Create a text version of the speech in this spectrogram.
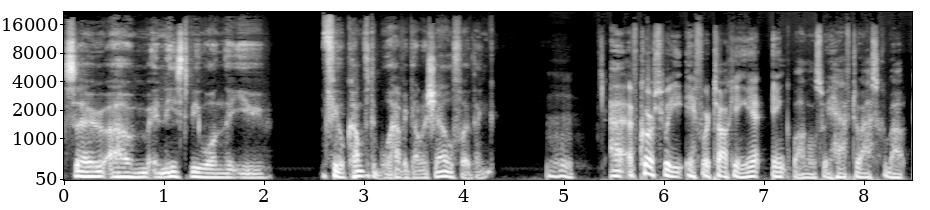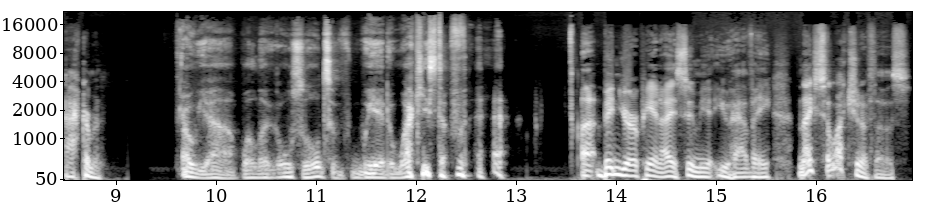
So um, it needs to be one that you feel comfortable having on a shelf. I think. Mm-hmm. Uh, of course, we if we're talking ink bottles, we have to ask about Akkerman. Oh yeah, well, there's all sorts of weird and wacky stuff there. Uh, being European, I assume you, you have a nice selection of those.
